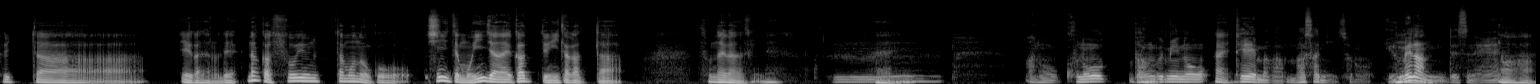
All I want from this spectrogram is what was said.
そういった映画なのでなんかそういったものをこう信じてもいいんじゃないかっていう言いたかったそんな映画なんですよね。うんあのこの番組のはいテーマがまさにその夢なんですね。あ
